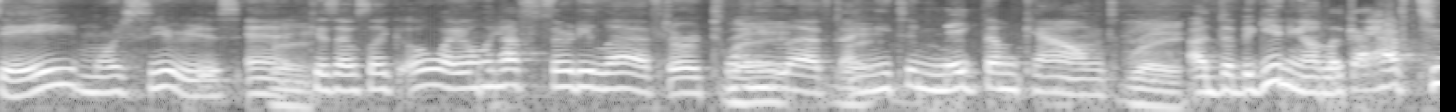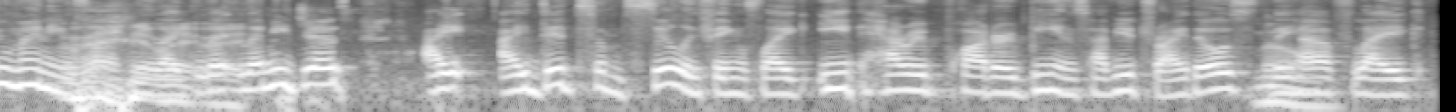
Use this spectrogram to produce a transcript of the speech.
day more serious, and because right. I was like, oh, I only have 30 left or 20 right, left. Right. I need to make them count. Right. At the beginning, I'm like, I have too many in front of me. Like, let, let me just. I I did some silly things like eat Harry Potter beans. Have you tried those? No. They have like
